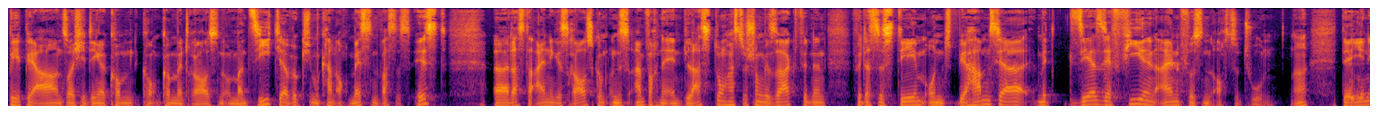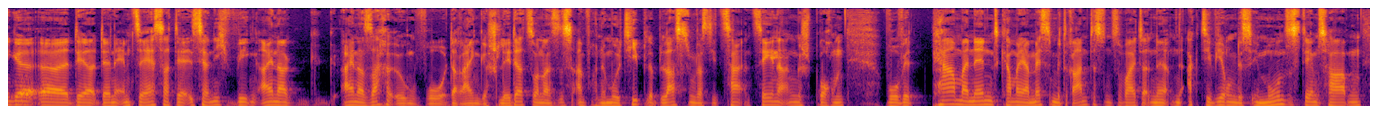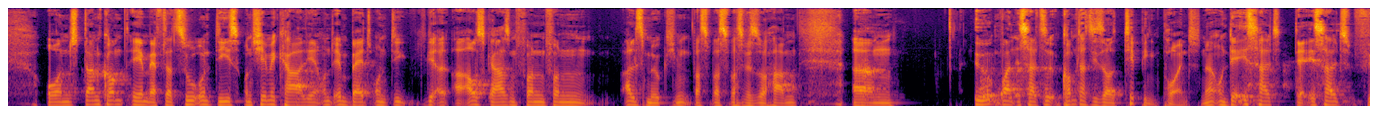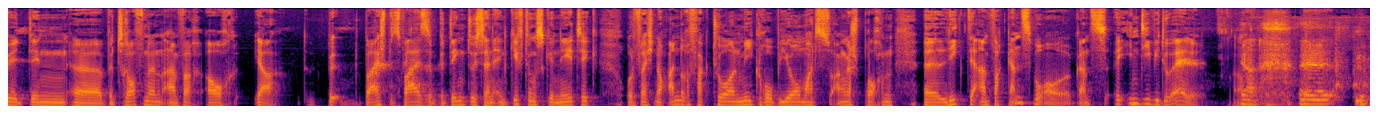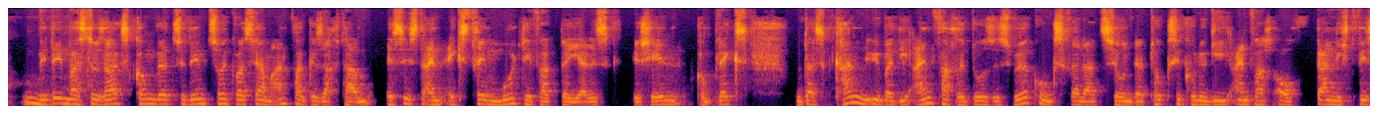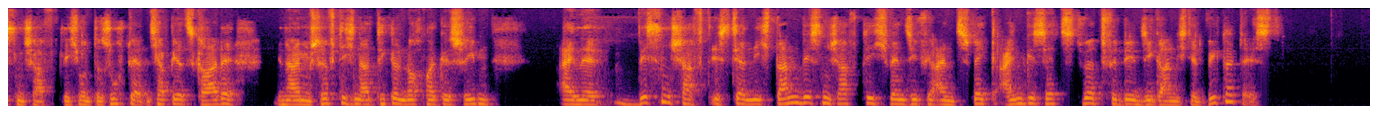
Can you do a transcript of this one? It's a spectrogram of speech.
BPA und solche Dinge kommen, kommen, kommen mit draußen. Und man sieht ja wirklich, man kann auch messen, was es ist, äh, dass da einiges rauskommt. Und es ist einfach eine Entlastung, hast du schon gesagt, für, den, für das System. Und wir haben es ja mit sehr, sehr vielen Einflüssen auch zu tun. Ne? Derjenige, äh, der, der eine MCS hat, der ist ja nicht wegen einer, einer Sache irgendwo da reingeschlittert, sondern es ist einfach eine multiple Belastung, dass die Zähne angesprochen, wo wir permanent, kann man ja messen mit Randes und so weiter, eine, eine Aktivierung des Immunsystems haben. Und dann kommt EMF dazu und dies und Chemikalien und im Bett und die, die Ausgasen von, von alles Möglichen, was, was, was wir so haben. Ähm, irgendwann ist halt so, kommt halt dieser Tipping Point, ne? Und der ist halt, der ist halt für den äh, Betroffenen einfach auch, ja, be beispielsweise bedingt durch seine Entgiftungsgenetik und vielleicht noch andere Faktoren, Mikrobiom hattest du angesprochen, äh, liegt der einfach ganz wo, ganz individuell. Ja, äh, mit dem, was du sagst, kommen wir zu dem zurück, was wir am Anfang gesagt haben. Es ist ein extrem multifaktorielles Geschehen, komplex. Und das kann über die einfache Dosis-Wirkungsrelation der Toxikologie einfach auch gar nicht wissenschaftlich untersucht werden. Ich habe jetzt gerade in einem schriftlichen Artikel nochmal geschrieben, eine Wissenschaft ist ja nicht dann wissenschaftlich, wenn sie für einen Zweck eingesetzt wird, für den sie gar nicht entwickelt ist.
